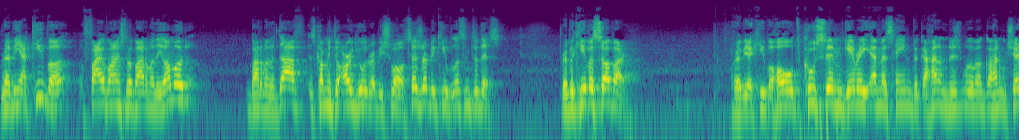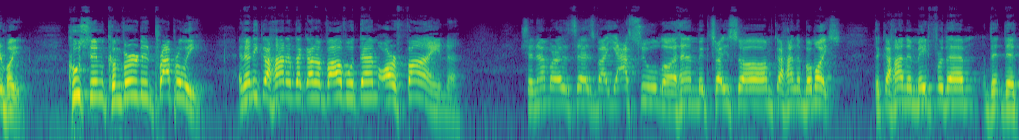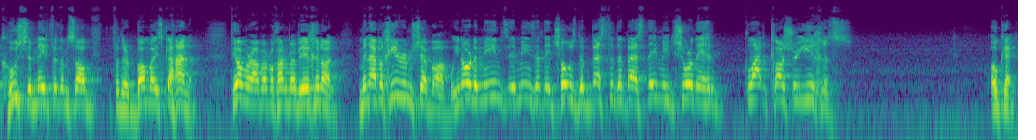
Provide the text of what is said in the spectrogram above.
Rabbi Akiva, five lines to the bottom of the Amud, bottom of the daf, is coming to argue with Rabbi Shmuel. It says Rabbi Akiva, listen to this. Rabbi Akiva Savar. Rabbi Akiva holds Kusim, Gerei Emes Hain, V'kahanim Nishmu, and Kahanim Ksherim Kusim converted properly. And any Kahanim that got involved with them are fine. Shenamar it says, Vayasu Lahem Mikchaisam Kahanim Bamois. The Kahanim made for them, the, the Kusim made for themselves, for their Bamais Kahanim. We know what it means? It means that they chose the best of the best. They made sure they had glad kosher yichus. Okay.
